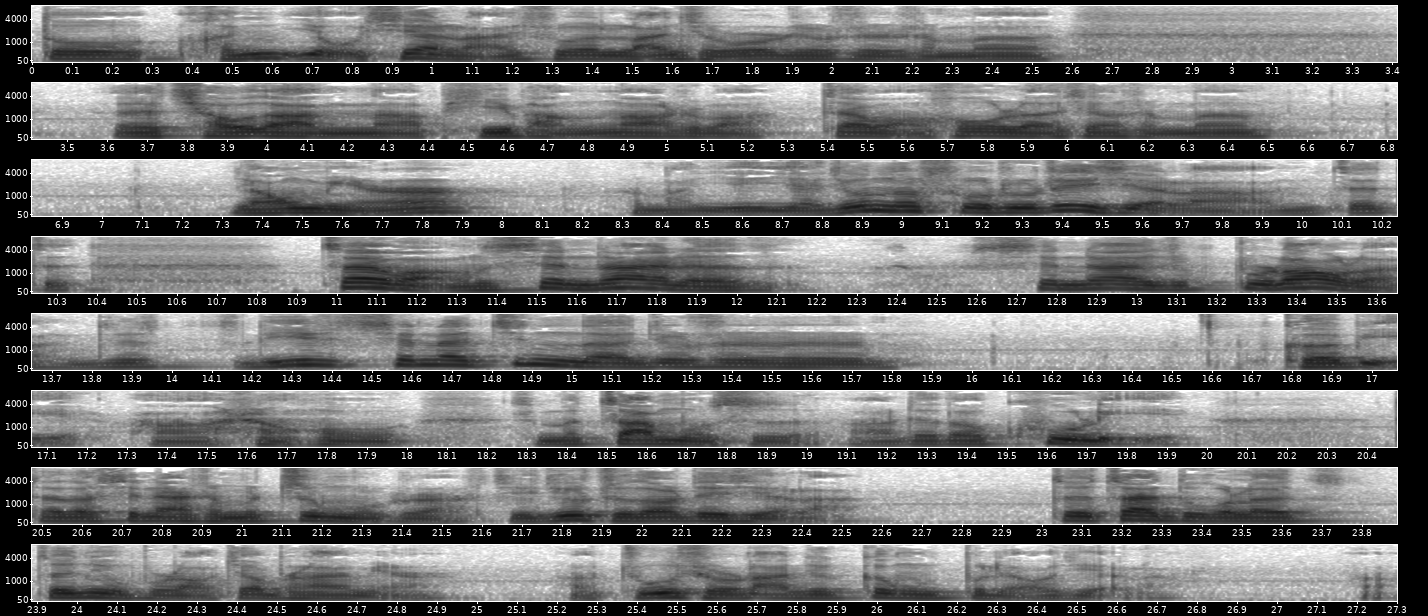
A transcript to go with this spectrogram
都很有限了。说篮球就是什么，呃，乔丹呐、皮蓬啊，是吧？再往后了，像什么姚明，什么？也也就能说出这些了。你这这。再往现在的，现在就不知道了。你就离现在近的就是科比啊，然后什么詹姆斯啊，再到库里，再到现在什么字母哥，也就知道这些了。这再多了，真就不知道叫不出来名啊。足球那就更不了解了啊。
